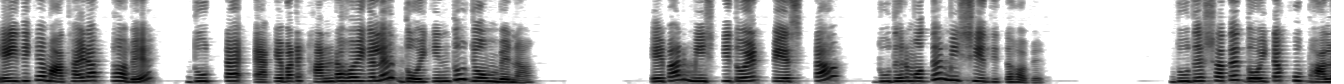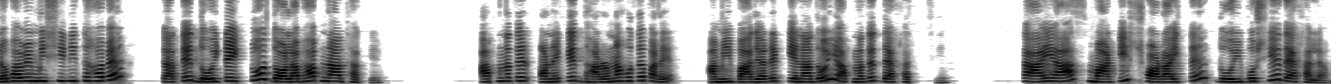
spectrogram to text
এই দিকে মাথায় রাখতে হবে দুধটা একেবারে ঠান্ডা হয়ে গেলে দই কিন্তু জমবে না। এবার মিষ্টি দইয়ের পেস্টটা দুধের মধ্যে মিশিয়ে দিতে হবে। দুধের সাথে দইটা খুব ভালোভাবে মিশিয়ে নিতে হবে যাতে দইটা একটু দলাভাব না থাকে। আপনাদের অনেকের ধারণা হতে পারে আমি বাজারের কেনা দই আপনাদের দেখাচ্ছি। তাই আজ মাটির সরাইতে দই বসিয়ে দেখালাম।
